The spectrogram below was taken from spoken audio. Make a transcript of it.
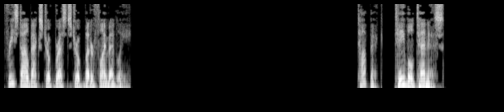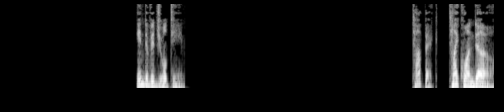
Freestyle backstroke breaststroke butterfly medley. Topic: Table tennis. Individual team. Topic: Taekwondo.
